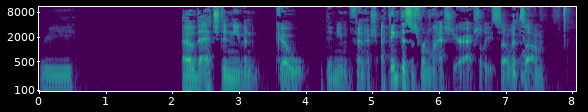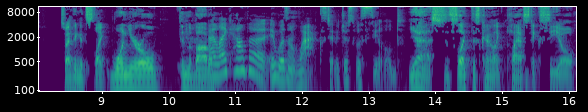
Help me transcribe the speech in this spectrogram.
Three. Oh, the etch didn't even go. Didn't even finish. I think this is from last year, actually. So it's Okay. um. So I think it's like one year old in the bottle. I like how the it wasn't waxed; it just was sealed. yes, it's like this kind of like plastic seal.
